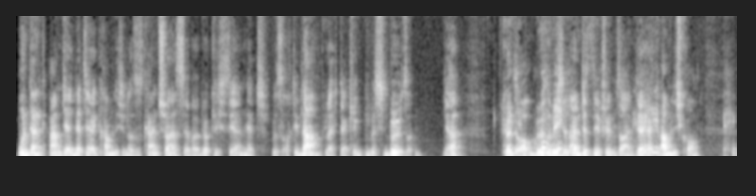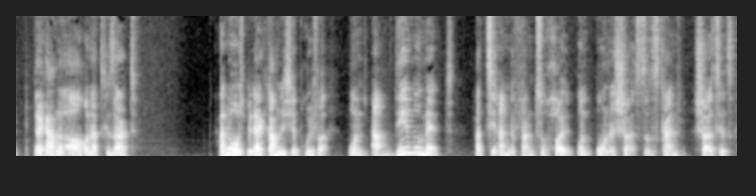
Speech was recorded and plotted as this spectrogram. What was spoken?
Und dann kam der nette Herr Grammlich. Und das ist kein Scheiß, der war wirklich sehr nett. Bis auf den Namen vielleicht. Der klingt ein bisschen böse. Ja? Könnte auch ein Bösewicht in einem Disney-Film sein, der Herr Grammlich kommt. Der kam dann auch und hat gesagt: Hallo, ich bin Herr Grammlich, Ihr Prüfer. Und ab dem Moment hat sie angefangen zu heulen. Und ohne Scheiß, das ist kein Scheiß jetzt.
